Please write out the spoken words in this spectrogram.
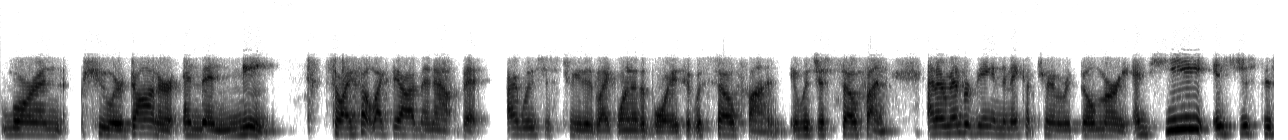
Lauren Shuler Donner, and then me. So I felt like the odd man out, but I was just treated like one of the boys. It was so fun. It was just so fun. And I remember being in the makeup trailer with Bill Murray, and he is just this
